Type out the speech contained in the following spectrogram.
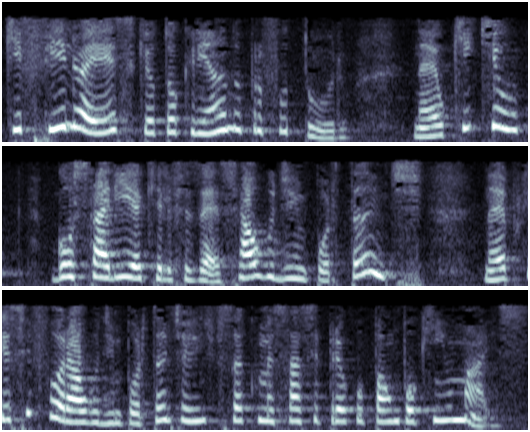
que filho é esse que eu estou criando para o futuro? Né? O que, que eu gostaria que ele fizesse? Algo de importante? Né? Porque se for algo de importante, a gente precisa começar a se preocupar um pouquinho mais.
